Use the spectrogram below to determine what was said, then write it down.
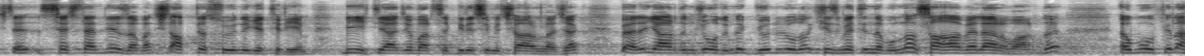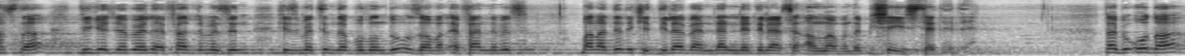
işte seslendiği zaman işte abdest suyunu getireyim. Bir ihtiyacı varsa birisi mi çağrılacak? Böyle yardımcı olayım da gönüllü olarak hizmetinde bulunan sahabeler vardı. Ebu Firas da bir gece böyle Efendimizin hizmetinde bulunduğu zaman Efendimiz bana dedi ki dile benden ne dilersen anlamında bir şey iste dedi. Tabi o da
